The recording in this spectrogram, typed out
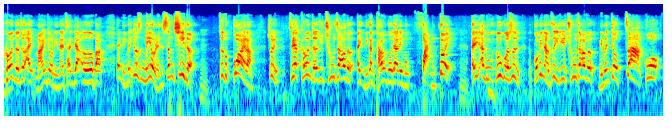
柯文哲就哎，马英九你来参加二二八，哎，你们又是没有人生气的，嗯这都怪了。所以只要柯文哲去出招的，哎，你看台湾国家联盟反对，哎啊，如如果是国民党自己去出招的，你们就炸锅。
